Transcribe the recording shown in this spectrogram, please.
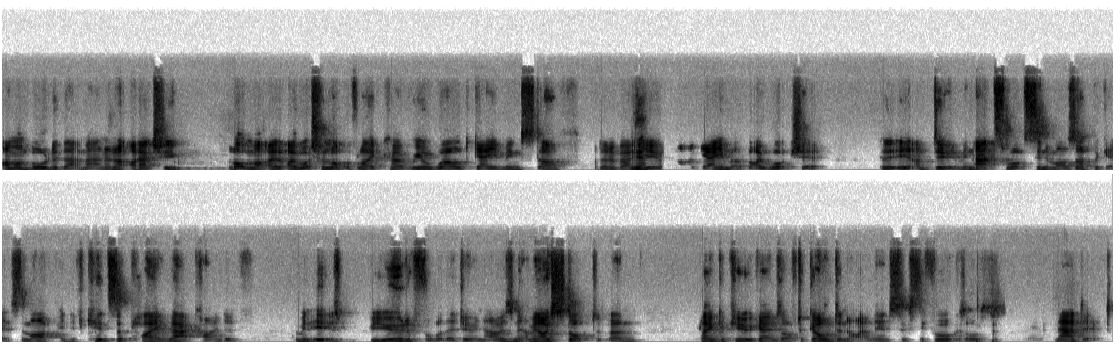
I'm on board with that, man. And I, I actually a lot of my I, I watch a lot of like uh, real world gaming stuff. I don't know about Yeah. you. I'm not a gamer, but I watch it. it- I'm dude. I mean, that's what cinema's up against, in my opinion. If kids are playing that kind of, I mean, it is beautiful what they're doing now, isn't it? I mean, I stopped um, playing computer games after GoldenEye on the N64 because I was an addict.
